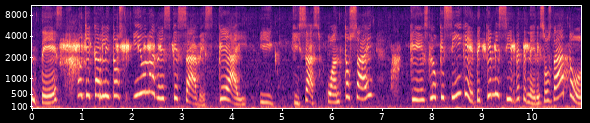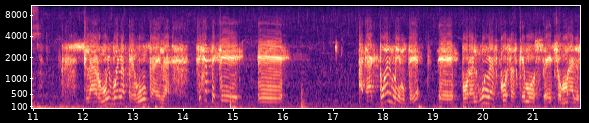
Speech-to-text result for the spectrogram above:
antes, oye Carlitos, y una vez que sabes qué hay y quizás cuántos hay, ¿qué es lo que sigue? ¿De qué me sirve tener esos datos? Claro, muy buena pregunta, Ela. Fíjate que eh, actualmente, eh, por algunas cosas que hemos hecho mal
